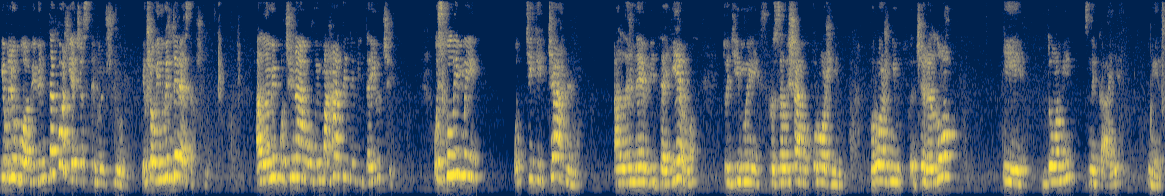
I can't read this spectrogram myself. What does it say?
і в любові, він також є частиною шлюбу, якщо він в інтересах шлюбу. Але ми починаємо вимагати, не віддаючи. Ось коли ми от тільки тягнемо, але не віддаємо, тоді ми залишаємо порожнім, порожнім джерелом, і домі зникає мир.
